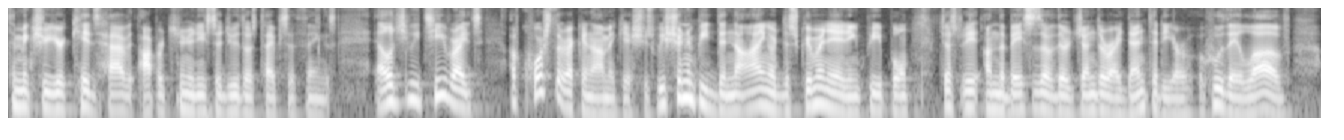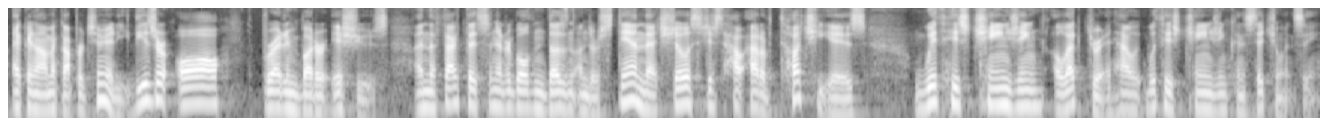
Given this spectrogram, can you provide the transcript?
to make sure your kids have opportunities to do those types of things. LGBT rights, of course, they're economic issues. We shouldn't be denying or discriminating people just on the basis of their gender identity or who they love, economic opportunity. These are all bread and butter issues. And the fact that Senator Golden doesn't understand that shows just how out of touch he is with his changing electorate and how with his changing constituency.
